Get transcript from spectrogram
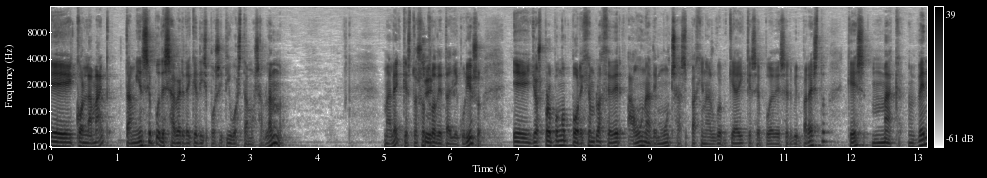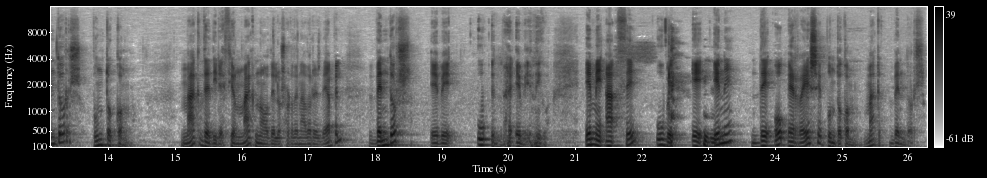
Eh, con la Mac también se puede saber de qué dispositivo estamos hablando. ¿Vale? Que esto es Sí. otro detalle curioso. Eh, yo os propongo, por ejemplo, acceder a una de muchas páginas web que hay que se puede servir para esto, que es macvendors.com. Mac de dirección Mac, no de los ordenadores de Apple. Vendors, E -B -U, E -B, digo, M-A-C-V-E-N-D-O-R-S.com. Mac Vendors.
